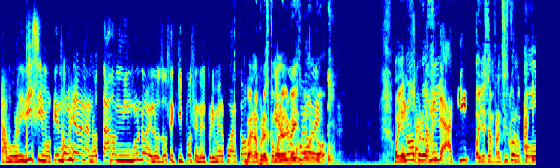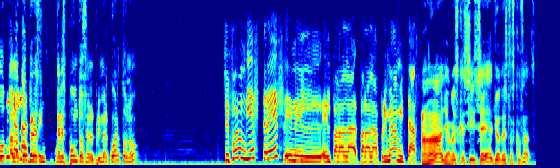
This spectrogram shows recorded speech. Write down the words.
aburridísimo que no hubieran anotado ninguno de los dos equipos en el primer cuarto. Bueno, pero es como Pero en el béisbol, ¿no? de- Oye, no, pero sí. Aquí Oye, San Francisco anotó, anotó tres, tres puntos en el primer cuarto, ¿no? Se fueron 10-3 en el, el para la para la primera mitad. Ah, ya ves que sí sé yo de estas cosas.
